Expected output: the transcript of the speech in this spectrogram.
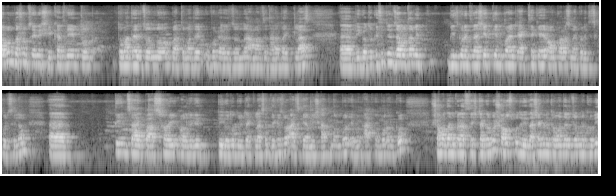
নবম, দশম শ্রেণির শিক্ষার্থী তোমাদের জন্য বা তোমাদের উপকারের জন্য আমার যে ধারাবাহিক ক্লাস বিগত কিছুদিন যাবত আমি বীজগণিত রাশির তিন পয়েন্ট এক থেকে অঙ্ক আলোচনা করে করছিলাম। তিন, চার, পাঁচ, ছয় অলরেডি বিগত দুইটা ক্লাসে দেখেছ। আজকে আমি সাত নম্বর এবং আট নম্বর অঙ্ক সমাধান করার চেষ্টা করব। সহজ পদ্ধতিতে আশা করি তোমাদের জন্য খুবই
